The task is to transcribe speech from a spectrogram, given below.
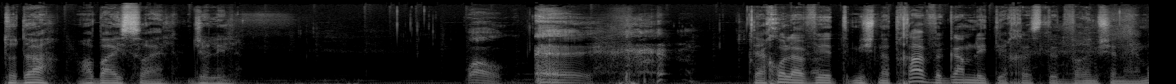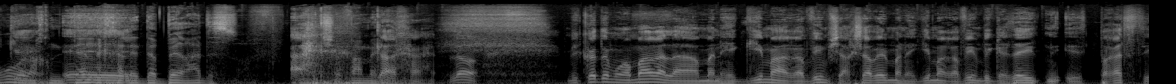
תודה רבה ישראל, ג'ליל. וואו. אתה יכול להביא את משנתך וגם להתייחס לדברים שנאמרו, כן, אנחנו ניתן אה, לך לדבר עד הסוף. הקשבה מלאה. ככה, לא. מקודם הוא אמר על המנהיגים הערבים, שעכשיו אין מנהיגים ערבים, בגלל זה התפרצתי,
